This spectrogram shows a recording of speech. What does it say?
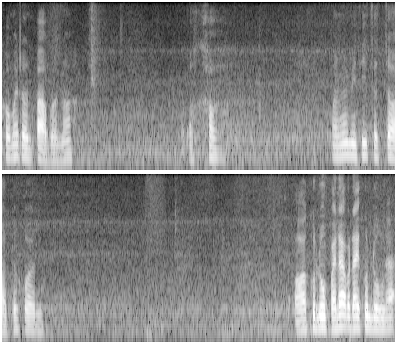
คงไม่โดนปรับหรอกเนาะเอาเข้า มันไม่มีที่จะจอดทุกคน อ๋อ คุณลุงไปแล้วไปได้คุณลุงแล้ว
